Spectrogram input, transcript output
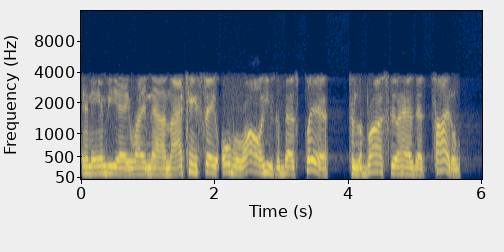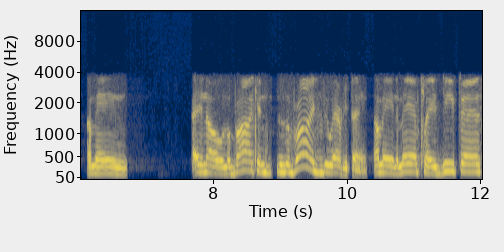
in the NBA right now. Now I can't say overall he's the best player because LeBron still has that title. I mean, you know, LeBron can LeBron can do everything. I mean, the man plays defense,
